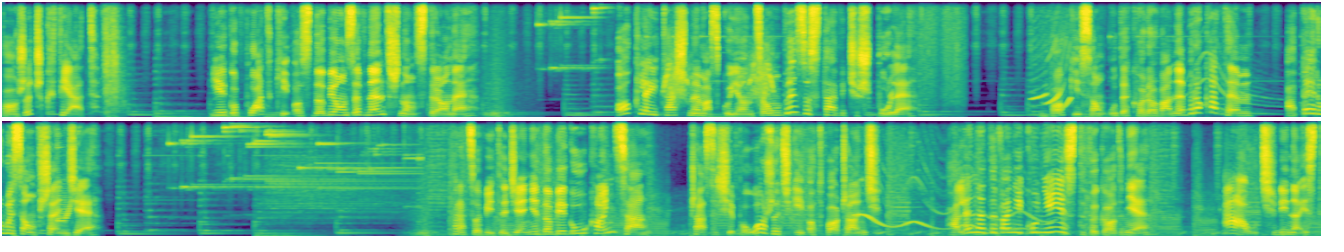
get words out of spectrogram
Pożycz kwiat. Jego płatki ozdobią zewnętrzną stronę. Oklej taśmę maskującą, by zostawić szpulę. Boki są udekorowane brokatem, a perły są wszędzie. Pracowity dzień dobiegł końca. Czas się położyć i odpocząć. Ale na dywaniku nie jest wygodnie. Auć, lina jest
